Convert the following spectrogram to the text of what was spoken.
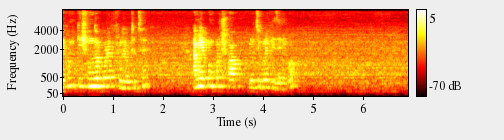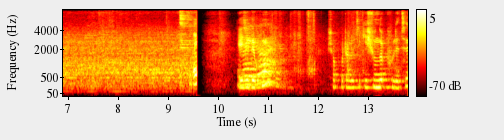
দেখুন কি সুন্দর করে ফুলে উঠেছে। আমি এরকম করে সব লুচিগুলো ভেজে নিব। এই যে দেখুন, সব কটা লুচি কি সুন্দর ফুলেছে।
